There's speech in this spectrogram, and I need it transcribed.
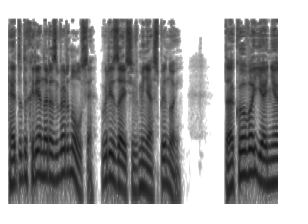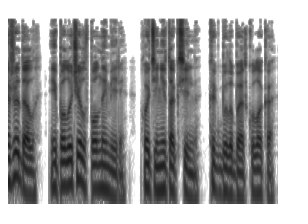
этот хрен развернулся, врезаясь в меня спиной. Такого я не ожидал и получил в полной мере, хоть и не так сильно, как было бы от кулака.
